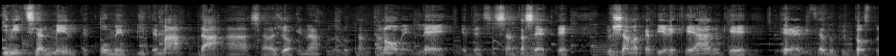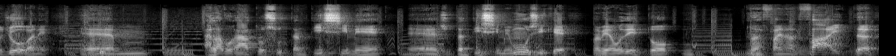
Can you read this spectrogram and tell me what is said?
inizialmente come beat'em up da uh, Sara Giochi nato nell'89, lei è del 67, riusciamo a capire che anche era iniziato piuttosto giovane, ehm, ha lavorato su tantissime, eh, su tantissime musiche, come abbiamo detto Final Fight,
